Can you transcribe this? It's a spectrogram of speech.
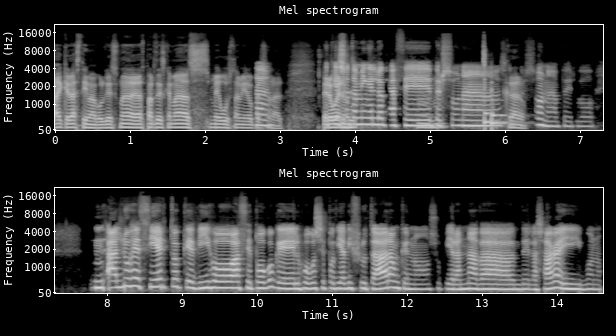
Ay, qué lástima, porque es una de las partes que más me gusta a mí lo Claro. personal. Es Pero que bueno, eso también es lo que hace Ujú. personas Claro. persona, pero Atlus es cierto que dijo hace poco que el juego se podía disfrutar aunque no supieras nada de la saga y bueno,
